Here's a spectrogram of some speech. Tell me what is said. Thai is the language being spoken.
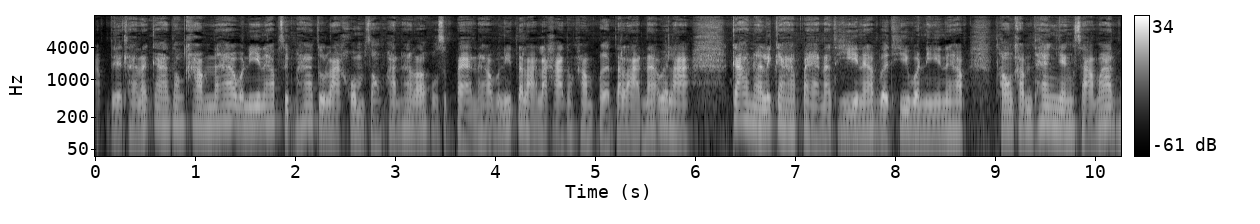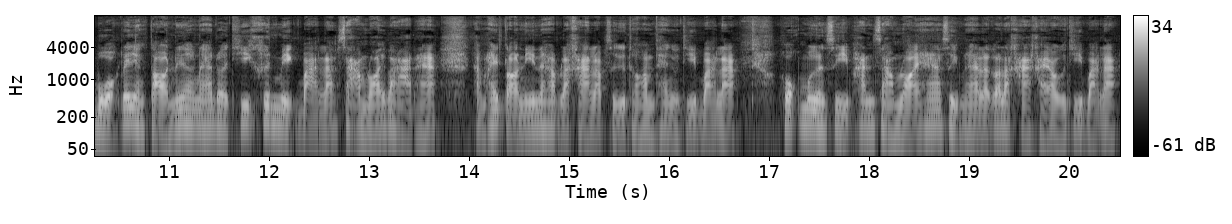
อัปเดตสถานการณ์ทองคำนะฮะวันนี้นะครับ 15 ตุลาคม 2568 นะครับ วันนี้ตลาดราคาทองคำเปิดตลาดณเวลา 9 นาฬิกา 8 นาทีนะครับ โดยที่วันนี้นะครับ ทองคำแท่งยังสามารถบวกได้อย่างต่อเนื่องนะ โดยที่ขึ้นมาอีกบาทละ 300 บาทฮะทำให้ตอนนี้นะครับ ราคารับซื้อทองคำแท่งอยู่ที่บาทละ 64,350 นะฮะ แล้วก็ราคาขายออกอยู่ที่บาทละ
